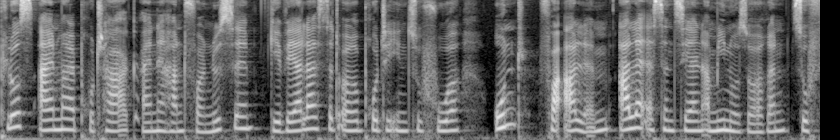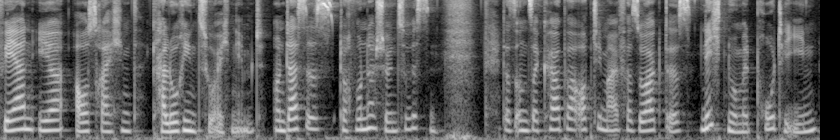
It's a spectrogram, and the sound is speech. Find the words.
plus einmal pro Tag eine Handvoll Nüsse gewährleistet eure Proteinzufuhr und vor allem alle essentiellen Aminosäuren, sofern ihr ausreichend Kalorien zu euch nehmt. Und das ist doch wunderschön zu wissen, dass unser Körper optimal versorgt ist, nicht nur mit Protein,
